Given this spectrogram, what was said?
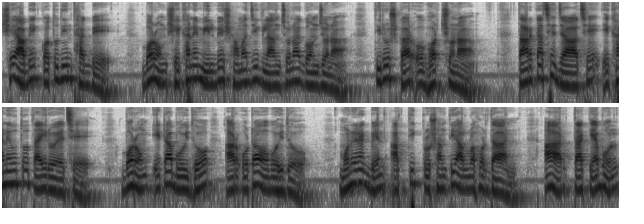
সে আবেগ কতদিন থাকবে? বরং সেখানে মিলবে সামাজিক লাঞ্ছনা, গঞ্জনা, তিরস্কার ও ভর্ৎসনা। তার কাছে যা আছে, এখানেও তো তাই রয়েছে। বরং এটা বৈধ আর ওটা অবৈধ। মনে রাখবেন, আত্মিক প্রশান্তি আল্লাহর দান, আর তা কেবল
